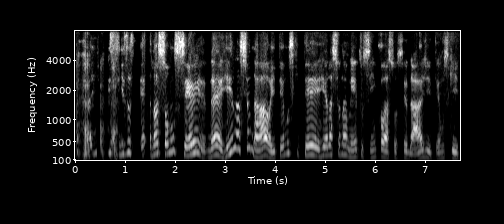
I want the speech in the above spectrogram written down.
a gente precisa. Nós somos um ser né, relacional e temos que ter relacionamento sim com a sociedade, temos que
